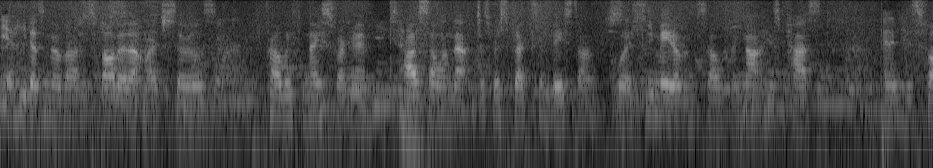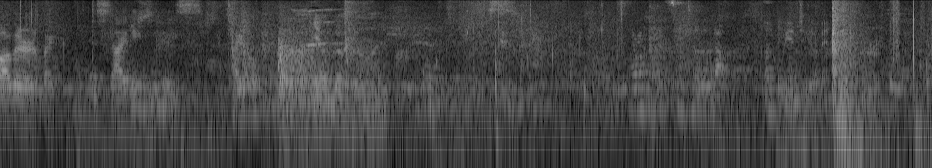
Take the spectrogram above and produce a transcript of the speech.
Yeah. and he doesn't know about his father that much. So it was probably nice for him to have someone that just respects him based on what he made of himself and not his past and his father like deciding his title. Yeah, definitely. Oh, we have to go in.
